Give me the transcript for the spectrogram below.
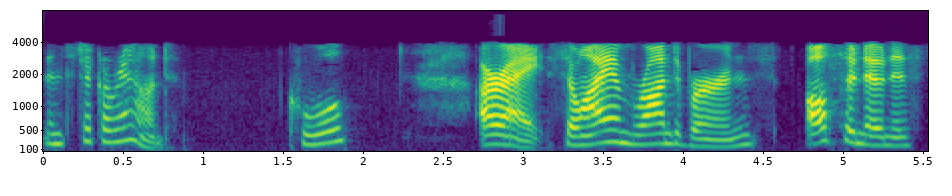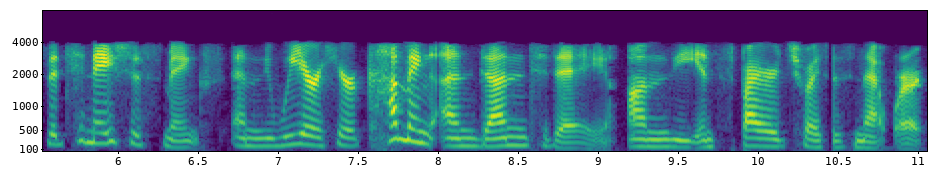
then stick around. Cool? All right, so I am Rhonda Burns also known as the Tenacious Minx, and we are here coming undone today on the Inspired Choices Network.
